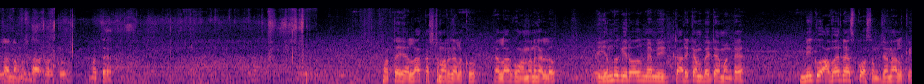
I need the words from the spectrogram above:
ಎಲ್ಲ ನಮ್ಮ ಸ್ಟಾಫ್ ವರ್ಕು ಮತ್ತು మొత్తం ఎలా కస్టమర్లకు ఎల్లరికి వందనగళ్ళు ఎందుకు ఈరోజు మేము ఈ కార్యక్రమం పెట్టామంటే మీకు అవేర్నెస్ కోసం జనాలకి.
